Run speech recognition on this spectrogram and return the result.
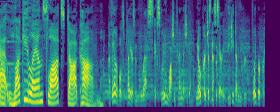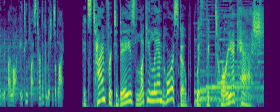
at LuckyLandSlots.com. Available to players in the U.S., excluding Washington and Michigan. No purchase necessary. VGW Group. Void were prohibited by law. 18 plus. Terms and conditions apply. It's time for today's Lucky Land horoscope with Victoria Cash.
